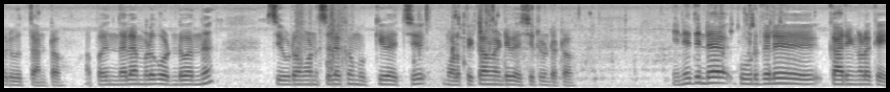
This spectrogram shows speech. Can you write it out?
ഒരു വിത്താണ് കേട്ടോ. അപ്പോൾ ഇന്നലെ നമ്മൾ കൊണ്ടുവന്ന് സ്യൂഡോമോൺസിലൊക്കെ മുക്കി വെച്ച് മുളപ്പിക്കാൻ വേണ്ടി വെച്ചിട്ടുണ്ട് കേട്ടോ. ഇനി ഇതിന്റെ കൂടുതൽ കാര്യങ്ങളൊക്കെ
